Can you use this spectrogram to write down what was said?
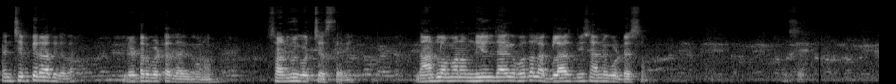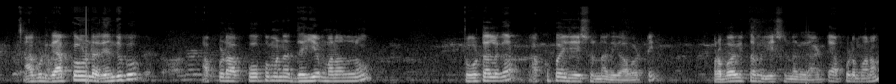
కానీ చెప్పి రాదు కదా లెటర్ పెట్టదు మనం సడన్గా వచ్చేస్తుంది దాంట్లో మనం నీళ్ళు తాగే బదులు ఆ గ్లాస్ తీసి అన్ని కొట్టేస్తాం. అప్పుడు గ్యాప్గా ఉండదు. ఎందుకు? అప్పుడు ఆ కోపం అన్న దయ్యం మనల్ని టోటల్గా అక్యుపై చేసి ఉన్నది కాబట్టి ప్రభావితం చేసి ఉన్నది కాబట్టి అప్పుడు మనం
